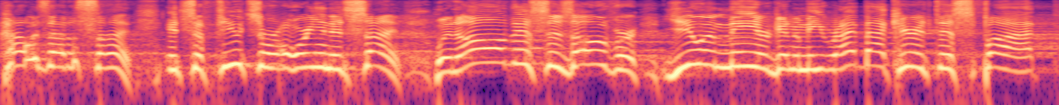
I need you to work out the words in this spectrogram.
how is that a sign? It's a future oriented sign. When all this is over, you and me are going to meet right back here at this spot,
